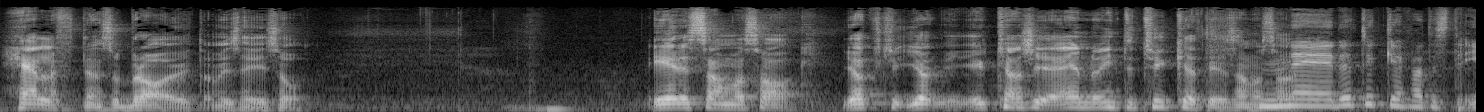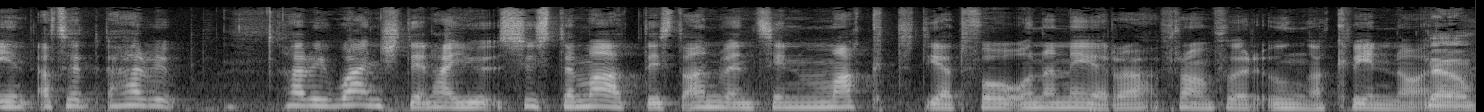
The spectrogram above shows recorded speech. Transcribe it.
hälften så bra ut om vi säger så. Är det samma sak? Jag, jag, kanske ändå inte tycker att det är samma sak. Nej, det tycker jag faktiskt inte. Alltså, Harvey, Harvey Weinstein har ju systematiskt använt sin makt till att få onanera framför unga kvinnor. Ja.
